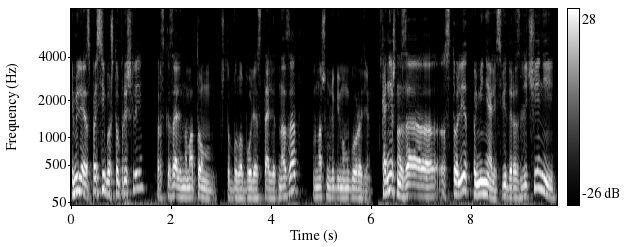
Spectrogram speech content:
Эмилия, спасибо, что пришли, рассказали нам о том, что было более ста лет назад в нашем любимом городе. Конечно, за сто лет поменялись виды развлечений,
